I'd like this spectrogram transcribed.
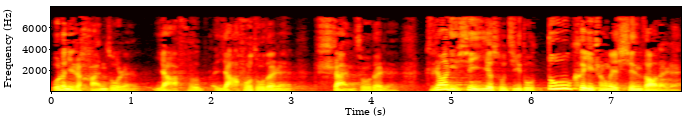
无论你是韩族人、亚夫亚夫族的人、闪族的人，只要你信耶稣基督，都可以成为新造的人，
